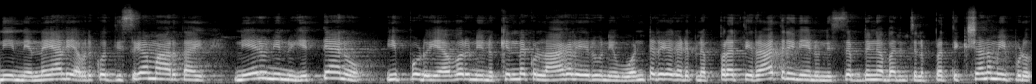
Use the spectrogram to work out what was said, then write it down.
నీ నిర్ణయాలు ఎవరికో దిశగా మారుతాయి. నేను నిన్ను ఎత్తాను. ఇప్పుడు ఎవరు నేను కిందకు లాగలేరు. నీవు ఒంటరిగా గడిపిన ప్రతి రాత్రి నేను నిశ్శబ్దంగా భరించిన ప్రతి క్షణం ఇప్పుడు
